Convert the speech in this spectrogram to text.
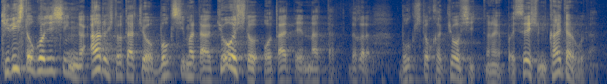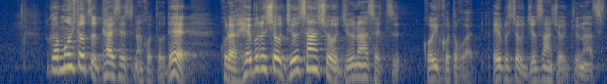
キリストご自身がある人たちを牧師または教師とお立てになった。だから牧師とか教師っていうのはやっぱり聖書に書いてあることだ。それからもう一つ大切なことでこれはヘブル書13章17節。こういうことがヘブル書13章17節。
